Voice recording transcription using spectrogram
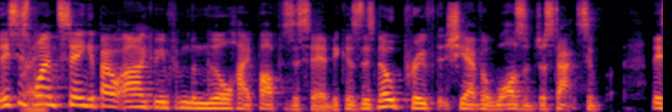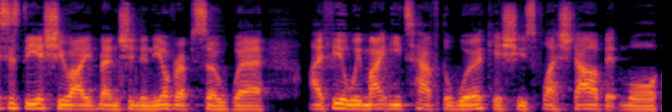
This is Right. why I'm saying about arguing from the null hypothesis here, because there's no proof that she ever wasn't just active. This is the issue I mentioned in the other episode where I feel we might need to have the work issues fleshed out a bit more.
